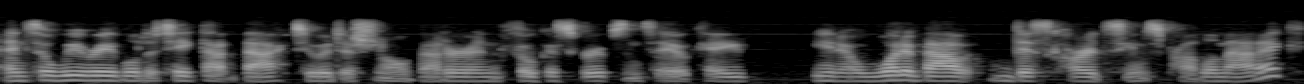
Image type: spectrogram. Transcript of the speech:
And so we were able to take that back to additional veteran focus groups and say, Okay, you know, what about this card seems problematic?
